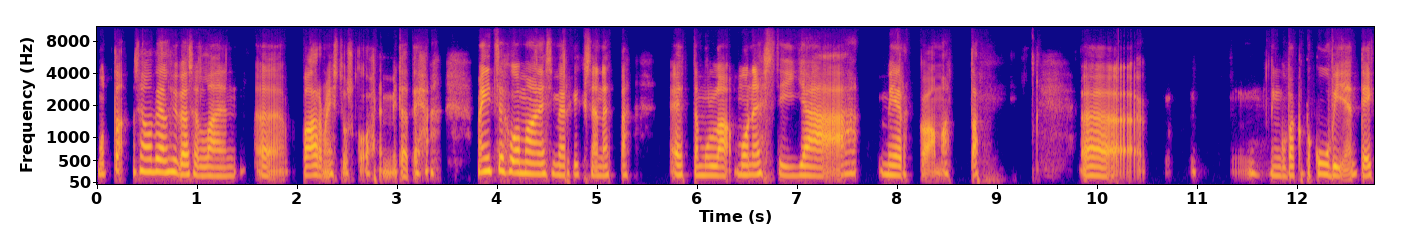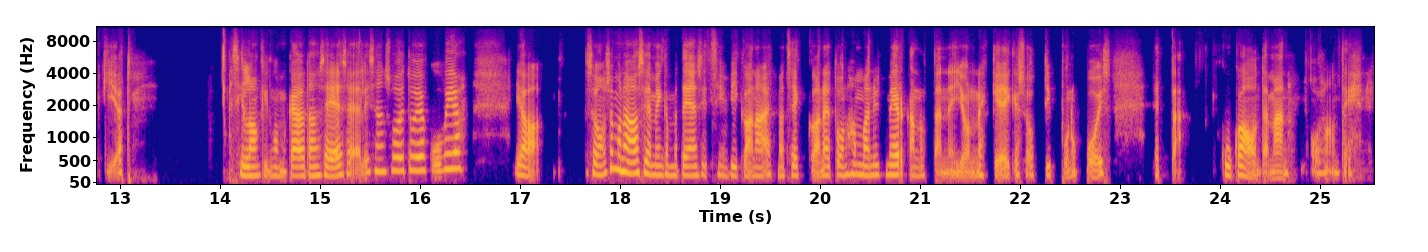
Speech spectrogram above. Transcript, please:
mutta se on vielä hyvä sellainen varmistuskohde, mitä tehdään. Mä itse huomaan esimerkiksi sen, että että mulla monesti jää merkkaamatta niin kuin vaikkapa kuvien tekijät silloinkin, kun mä käytän CC-lisensoituja kuvia. Ja se on semmoinen asia, minkä mä teen sitten siinä vikana, että mä tsekkaan, että onhan mä nyt merkannut tänne jonnekin, eikä se ole tippunut pois, että kuka on tämän osan tehnyt.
